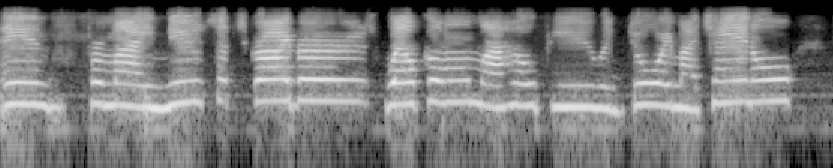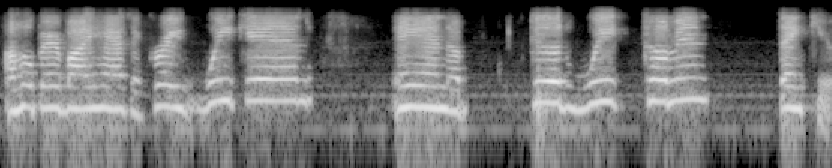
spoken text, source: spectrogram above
And for my new subscribers, welcome. I hope you enjoy my channel. I hope everybody has a great weekend and a good week coming. Thank you.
